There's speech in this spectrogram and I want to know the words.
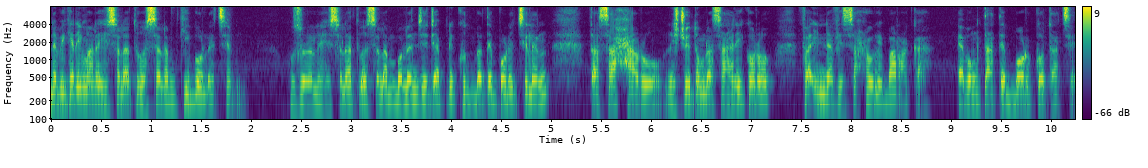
নবী করিম আলহি সাল্লাতাম কি বলেছেন? হুজুর আলহি সাল্লাতাম বলেন যেটি আপনি খুদ্বাতে পড়েছিলেন তা সাহারু নিশ্চয়ই তোমরা সাহারি করো ফা ইন্নাফি সাহুরি বারাকা। এবং তাতে বরকত আছে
